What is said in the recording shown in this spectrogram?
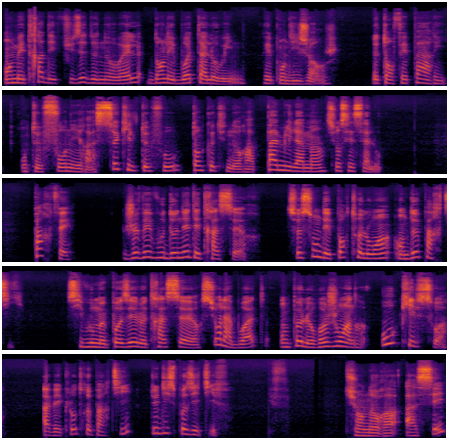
On mettra des fusées de Noël dans les boîtes Halloween, répondit George. Ne t'en fais pas, Harry, on te fournira ce qu'il te faut tant que tu n'auras pas mis la main sur ces salauds. Parfait. Je vais vous donner des traceurs. Ce sont des porte-loin en deux parties. Si vous me posez le traceur sur la boîte, on peut le rejoindre où qu'il soit, avec l'autre partie du dispositif. Tu en auras assez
